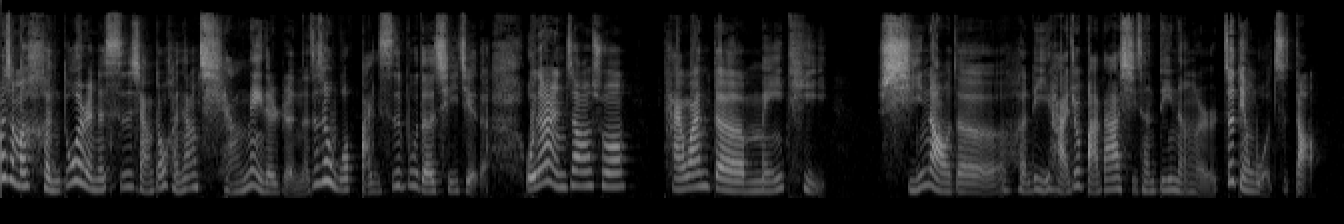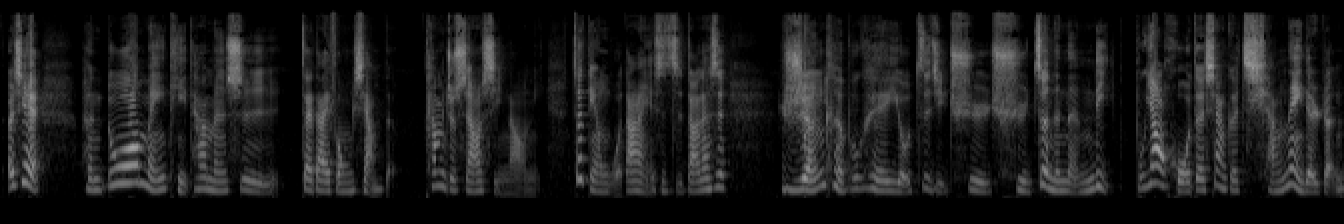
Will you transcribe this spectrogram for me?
为什么很多人的思想都很像墙内的人呢？这是我百思不得其解的。我当然知道说台湾的媒体洗脑的很厉害，就把大家洗成低能儿，这点我知道。而且很多媒体他们是在带风向的，他们就是要洗脑你，这点我当然也是知道。但是人可不可以有自己去取证的能力？不要活得像个墙内的人。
